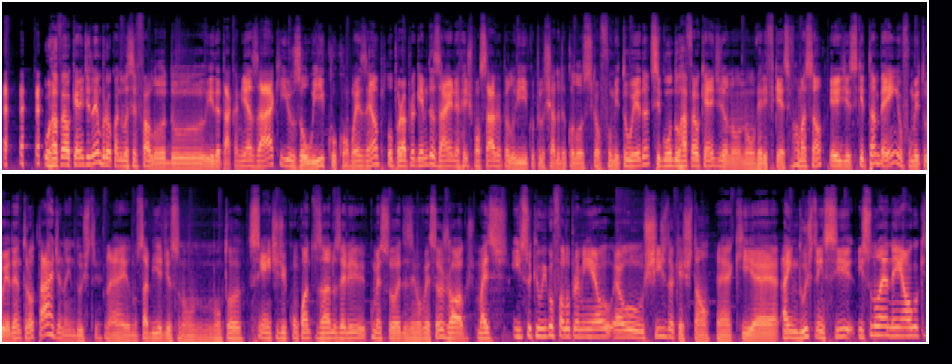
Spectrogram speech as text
o Rafael Kennedy lembrou quando você falou do Hidetaka Miyazaki e usou o Ico como exemplo. O próprio game designer responsável pelo Ico pelo Shadow of the Colossus, que é o Fumito Ueda, segundo o Rafael Kennedy, eu não, não, verifiquei essa informação, ele disse que também o Fumito Ueda entrou tarde na indústria, né? Eu não sabia disso, não, não tô ciente de com quantos anos ele começou a desenvolver seus jogos. Mas isso que o Igor falou para mim é o, é o X da questão, né? Que é a indústria em si, isso não é nem algo que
